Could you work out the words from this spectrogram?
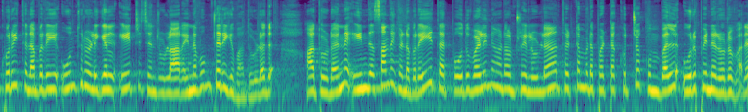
குறித்த நபரை ஊந்துருளியில் ஏற்றிச் சென்றுள்ளார் எனவும் தெரிய வந்துள்ளது அத்துடன் இந்த சந்தேக நபரை தற்போது வெளிநாடொன்றில் உள்ள திட்டமிடப்பட்ட குற்ற கும்பல் உறுப்பினர் ஒருவர்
